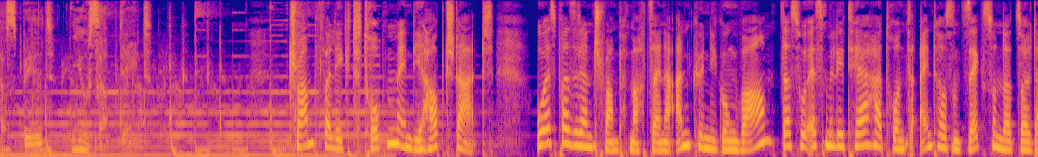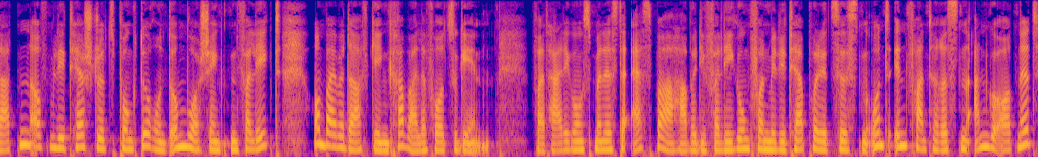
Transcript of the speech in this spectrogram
Das Bild News Update. Trump verlegt Truppen in die Hauptstadt. US-Präsident Trump macht seine Ankündigung wahr. Das US-Militär hat rund 1600 Soldaten auf Militärstützpunkte rund um Washington verlegt, um bei Bedarf gegen Krawalle vorzugehen. Verteidigungsminister Esper habe die Verlegung von Militärpolizisten und Infanteristen angeordnet,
